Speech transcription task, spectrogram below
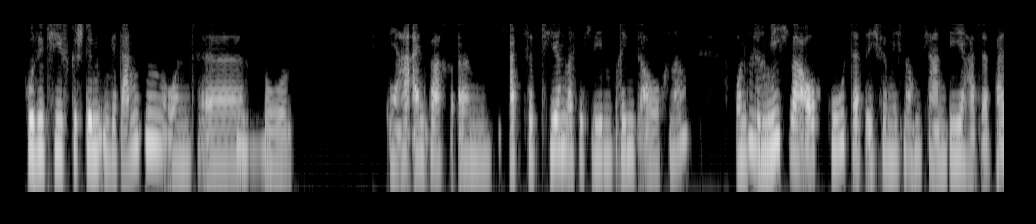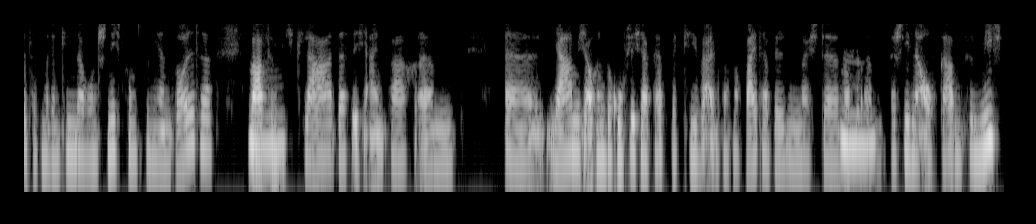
positiv gestimmten Gedanken und äh, mhm. so, ja, einfach ähm, akzeptieren, was das Leben bringt auch, ne? Und für ja. mich war auch gut, dass ich für mich noch einen Plan B hatte. Falls es mit dem Kinderwunsch nicht funktionieren sollte, war mhm. für mich klar, dass ich einfach ähm, äh, ja mich auch in beruflicher Perspektive einfach noch weiterbilden möchte, mhm. noch ähm, verschiedene Aufgaben für mich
